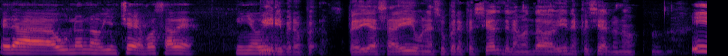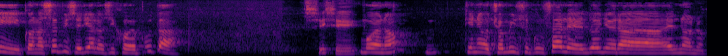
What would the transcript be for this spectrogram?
Era un horno bien chef, vos sabés. Guiño, Sí, guiño. pero pe- pedías ahí una súper especial, te la mandaba bien especial, ¿o no? ¿Y conocés pizzería Los Hijos de Puta? Sí, sí. Bueno, tiene 8.000 sucursales, el dueño era el nono.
